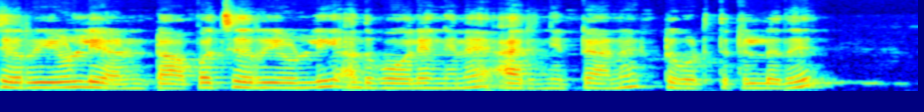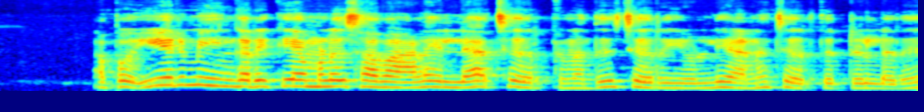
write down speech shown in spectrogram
ചെറിയുള്ളിയാണ് കേട്ടോ അപ്പോൾ ചെറിയുള്ളി അതുപോലെ ഇങ്ങനെ അരിഞ്ഞിട്ടാണ് ഇട്ട് കൊടുത്തിട്ടുള്ളത്. അപ്പോൾ ഈ ഒരു മീൻ കറിക്ക് നമ്മൾ സവാളയല്ല ചേർക്കുന്നത് ചെറിയുള്ളിയാണ് ചേർത്തിട്ടുള്ളത്.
